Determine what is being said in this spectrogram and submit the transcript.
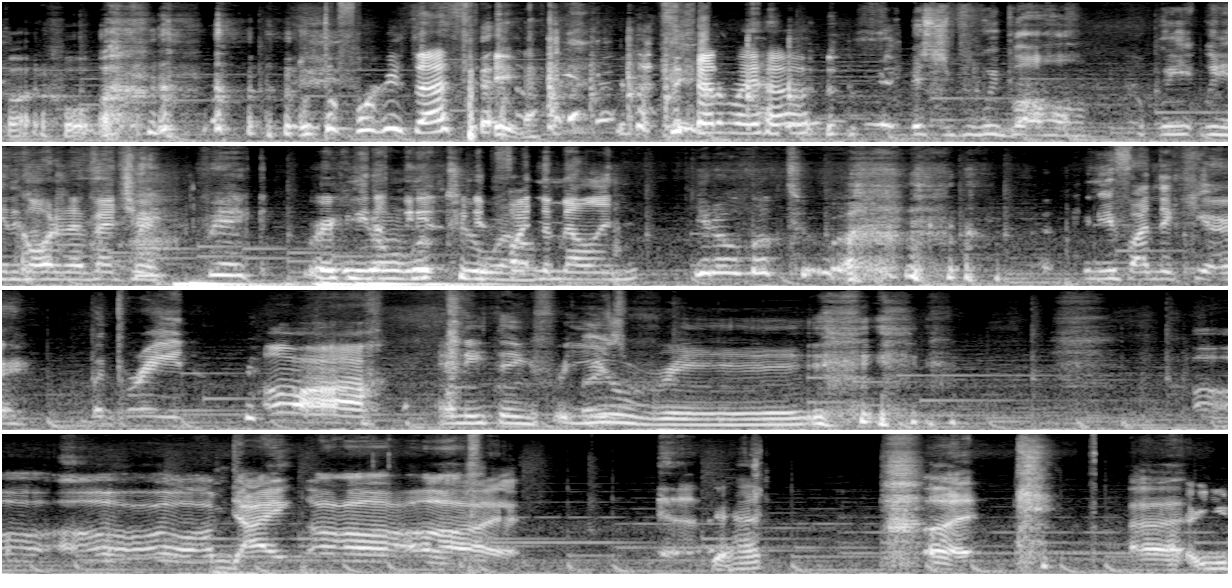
Butthole. What the fuck is that thing? Get that thing out of my house. Mr. Poopy Butthole. We, we need to go on an adventure. Rick, Rick, We you don't we look need, too we need to well. find the melon. You don't look too well. We need to find the cure. My brain. Oh, Anything for you, Rick. oh, oh, I'm dying. Oh, Dad, uh, uh, are you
